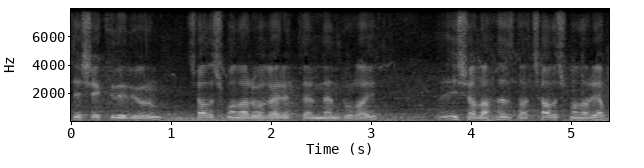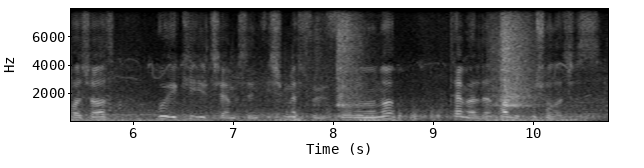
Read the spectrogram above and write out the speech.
teşekkür ediyorum. Çalışmaları ve gayretlerinden dolayı. İnşallah hızla çalışmalar yapacağız bu iki ilçemizin içme suyu sorununu temelden halletmiş olacağız.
